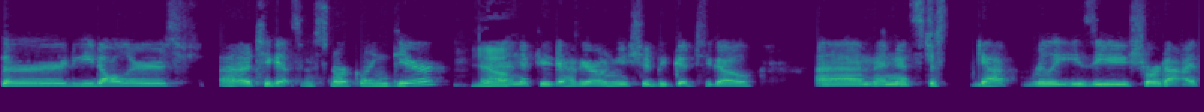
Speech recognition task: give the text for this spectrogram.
thirty dollars uh, to get some snorkeling gear, Yeah. and if you have your own, you should be good to go. Um, and it's just yeah, really easy shore dive.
